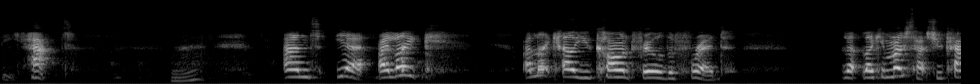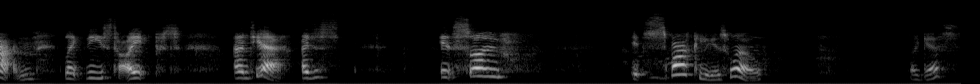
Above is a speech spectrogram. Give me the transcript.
The hat. Hmm. And yeah, I like I like how you can't feel the thread. Li- Like in most hats you can, like these types. And yeah, I just it's so it's sparkly as well. I guess.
